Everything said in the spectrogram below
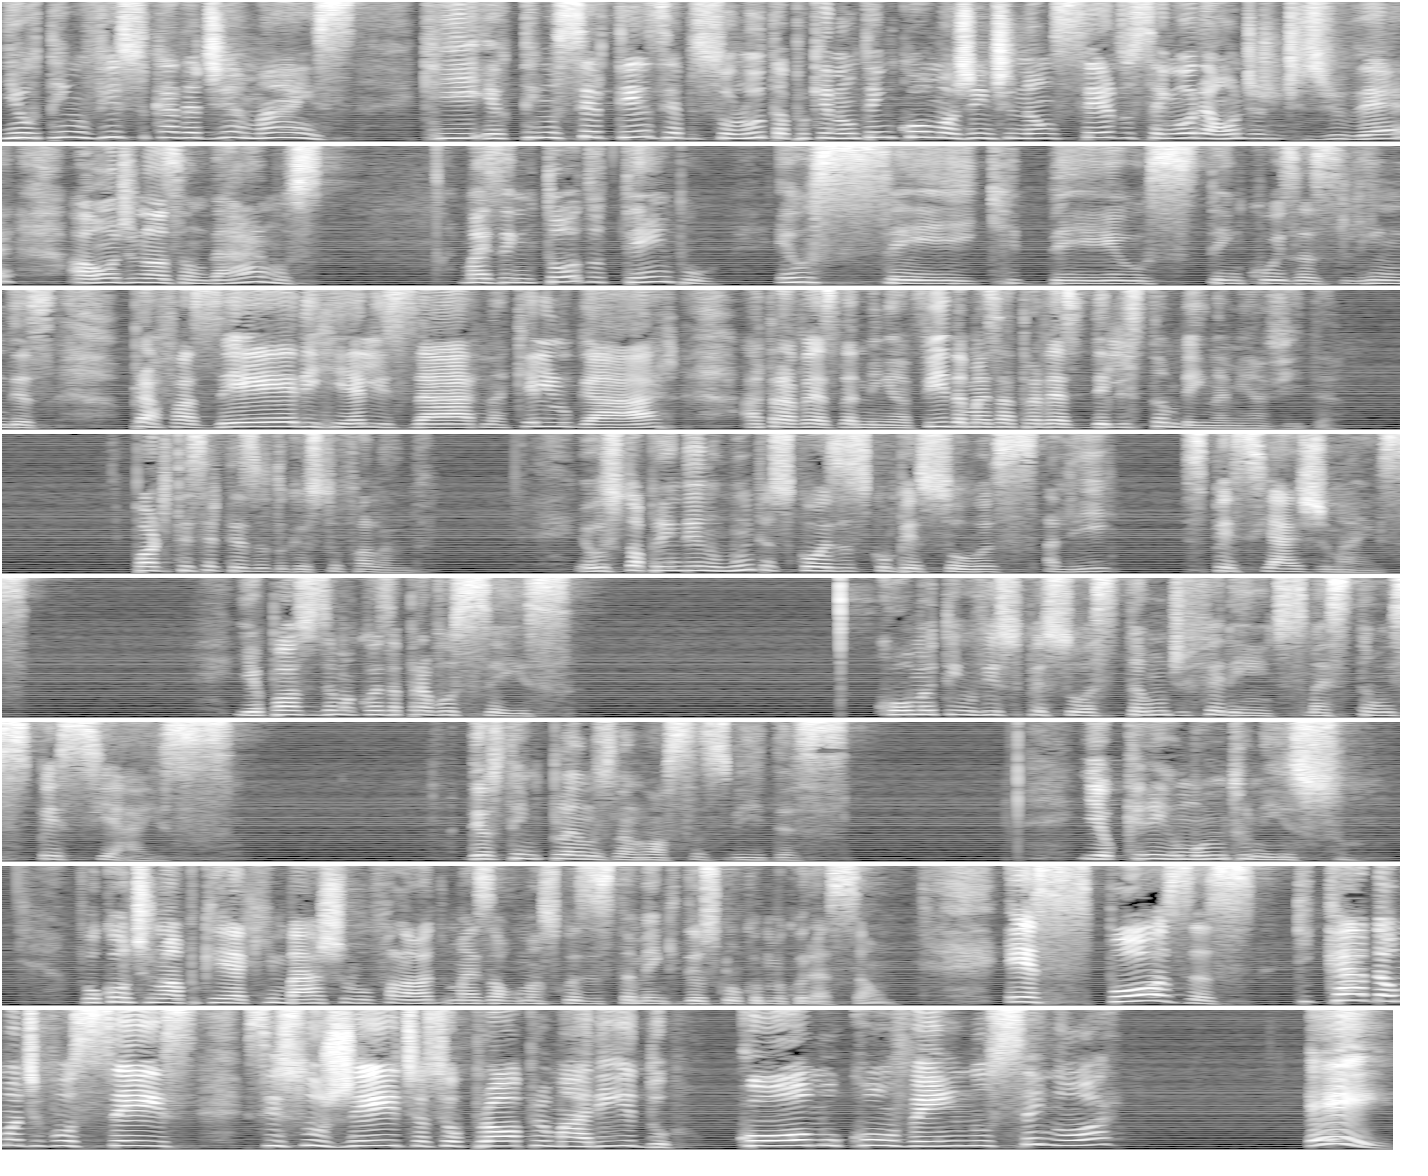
E eu tenho visto cada dia mais que eu tenho certeza absoluta, porque não tem como a gente não ser do Senhor aonde a gente estiver, aonde nós andarmos. Mas em todo tempo, eu sei que Deus tem coisas lindas para fazer e realizar naquele lugar, através da minha vida, mas através deles também na minha vida. Pode ter certeza do que eu estou falando. Eu estou aprendendo muitas coisas com pessoas ali, especiais demais. E eu posso dizer uma coisa para vocês. Como eu tenho visto pessoas tão diferentes, mas tão especiais. Deus tem planos nas nossas vidas. E eu creio muito nisso. Vou continuar, porque aqui embaixo eu vou falar mais algumas coisas também que Deus colocou no meu coração. Esposas, que cada uma de vocês se sujeite a seu próprio marido, como convém no Senhor. Ei,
